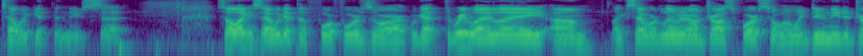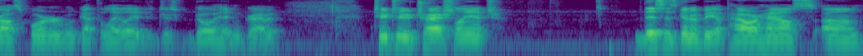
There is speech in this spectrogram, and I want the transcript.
till we get the new set. So, like I said, we got the 4-4 Zoroark. We got three Lele. Um, like I said, we're limited on draw support, so when we do need a draw supporter, we've got the Lele to just go ahead and grab it. 2-2 Trashalanche. This is going to be a powerhouse. Um,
